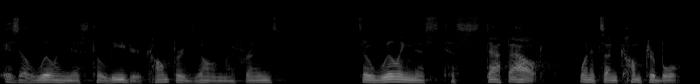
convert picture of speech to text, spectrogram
is a willingness to leave your comfort zone, my friends. It's a willingness to step out when it's uncomfortable.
